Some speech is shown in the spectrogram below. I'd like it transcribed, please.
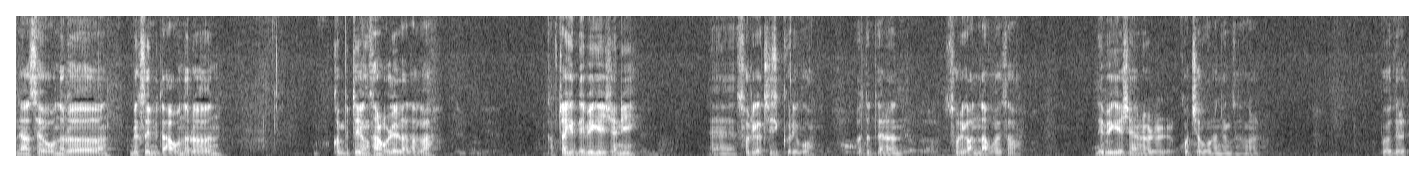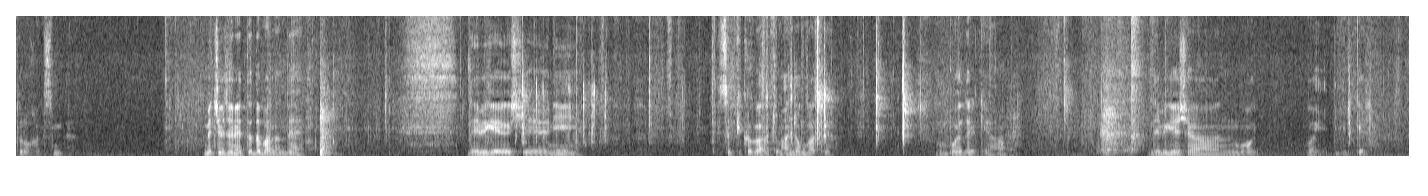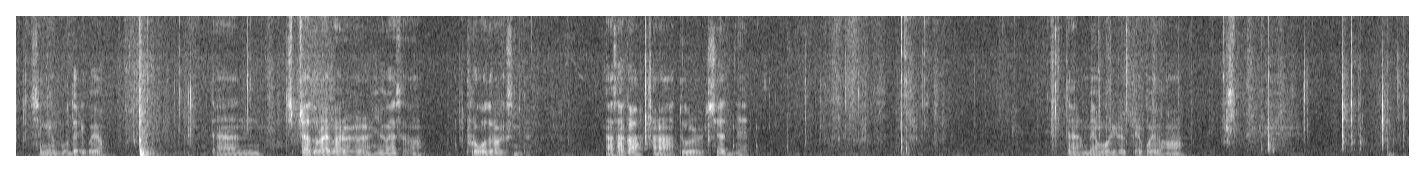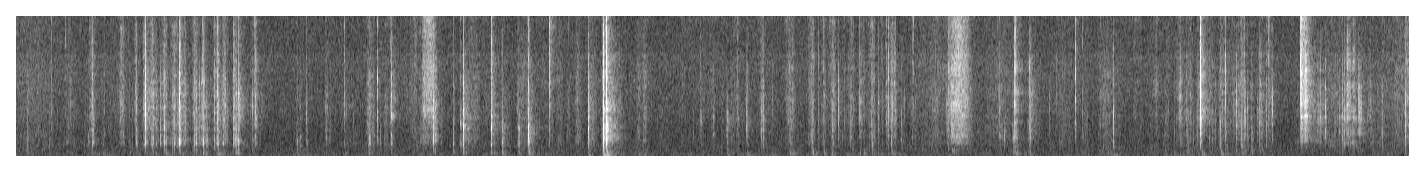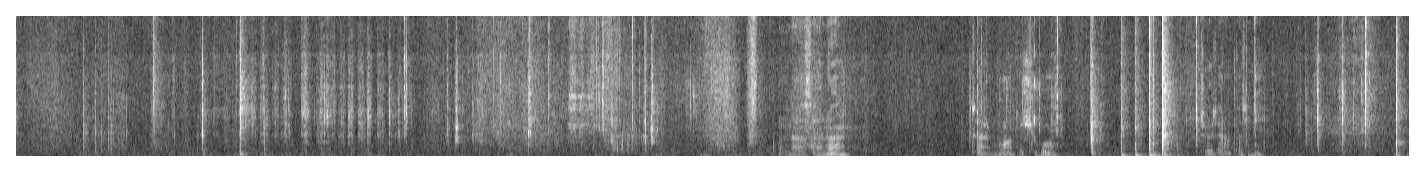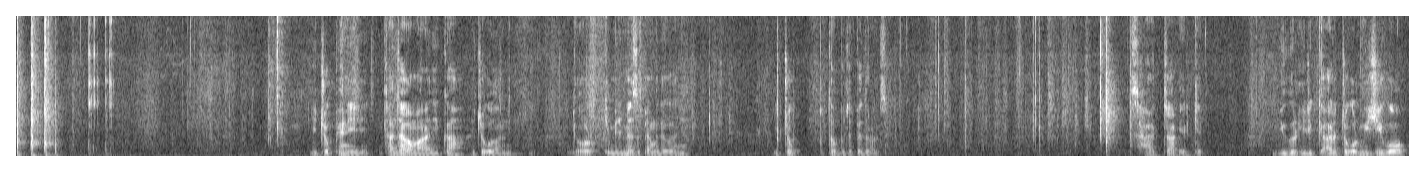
안녕하세요. 오늘은 맥스입니다. 오늘은 컴퓨터 영상을 올리려다가 갑자기 내비게이션이 에, 소리가 지직거리고 어떤 때는 소리가 안 나고 해서 내비게이션을 고쳐보는 영상을 보여드리도록 하겠습니다. 며칠 전에 뜯어봤는데 내비게이션이 스피커가 좀 안 좋은 것 같아요. 한번 보여드릴게요. 내비게이션 뭐, 뭐 이렇게 생긴 모델이고요. 일단 십자 드라이버를 이용해서 풀어보도록 하겠습니다. 나사가 하나, 둘, 셋, 넷. 일단 메모리를 빼고요. 나사는 잘 모아두시고 저기 잘 안 빠지니 이쪽 편이 단자가 많으니까 이쪽은 이렇게 밀면서 빼면 되거든요. 이쪽부터 먼저 빼도록 하겠습니다. 살짝 이렇게 이걸 이렇게 아래쪽으로 미시고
